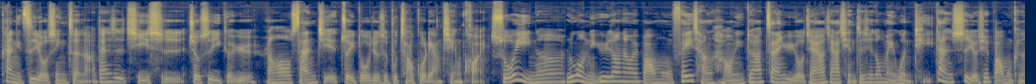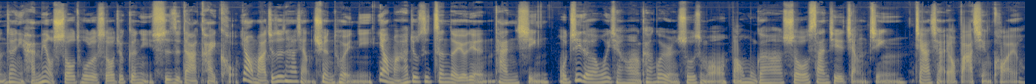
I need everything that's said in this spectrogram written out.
看你自由行政啊。但是其实就是一个月，然后三节最多就是不超过两千块。所以呢，如果你遇到那位保姆非常好，你对他赞誉有加，要加钱这些都没问题。但是有些保姆可能在你还没有收托的时候就跟你狮子大开口，要么就是他想劝退你，要么他就是真的有点贪心。我记得我以前好像看过有人说什么保姆我跟他收三节奖金，加起来要八千块哦，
